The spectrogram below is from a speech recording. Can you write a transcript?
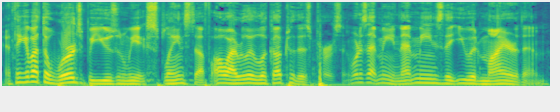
And think about the words we use when we explain stuff. Oh, I really look up to this person. What does that mean? That means that you admire them.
